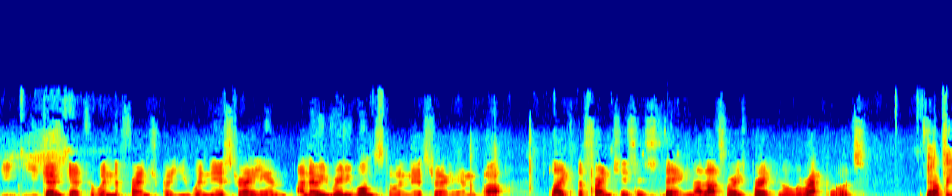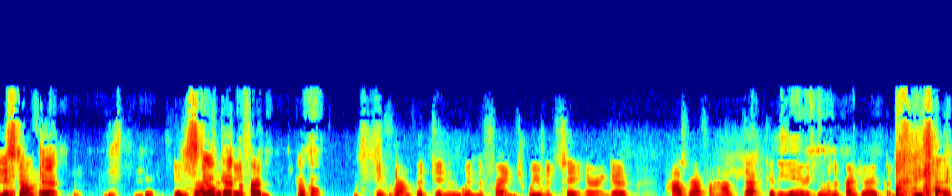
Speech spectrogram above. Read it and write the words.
You don't get to win the French, but you win the Australian. I know he really wants to win the Australian, but like the French is his thing. Now that's where he's breaking all the records. Yeah, but you If still Rafa- get you, If you still Rafa get the French. Oh, go on. if Rafa didn't win the French, we would sit here and go, "Has Rafa had that good a year? He didn't win the French Open." Okay,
